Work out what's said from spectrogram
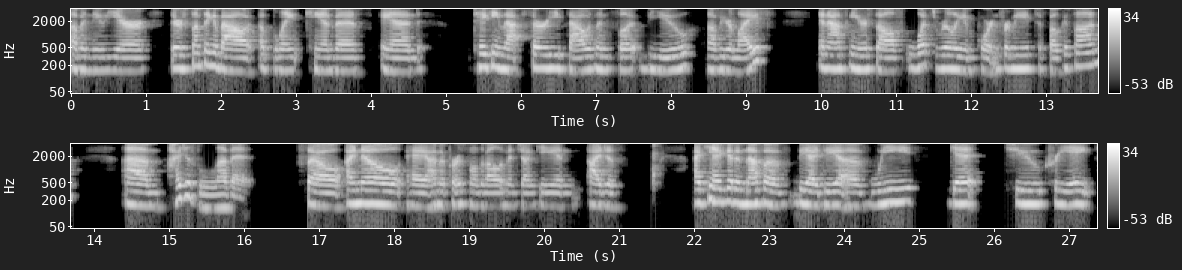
of a new year. There's something about a blank canvas and taking that 30,000 foot view of your life and asking yourself, what's really important for me to focus on? Um, I just love it. So I know, hey, I'm a personal development junkie and I just, I can't get enough of the idea of we get to create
